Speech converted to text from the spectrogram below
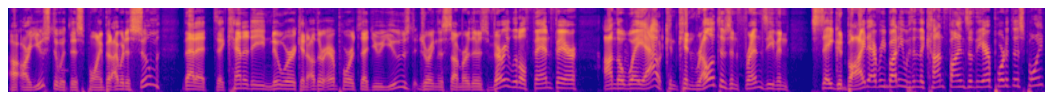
uh, are used to at this point, but I would assume that at uh, Kennedy, Newark, and other airports that you used during the summer, there's very little fanfare on the way out. Can can relatives and friends even say goodbye to everybody within the confines of the airport at this point?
